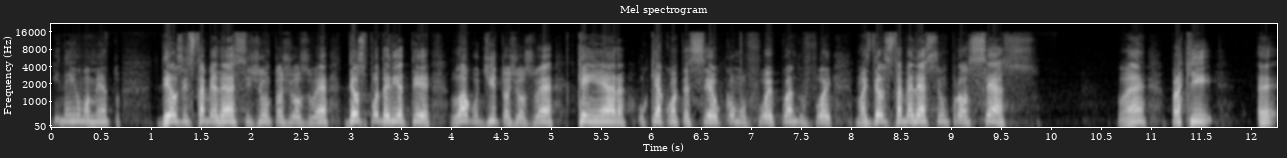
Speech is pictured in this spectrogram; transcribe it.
Em nenhum momento. Deus estabelece junto a Josué. Deus poderia ter logo dito a Josué quem era, o que aconteceu, como foi, quando foi, mas Deus estabelece um processo, não é? Para que é,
